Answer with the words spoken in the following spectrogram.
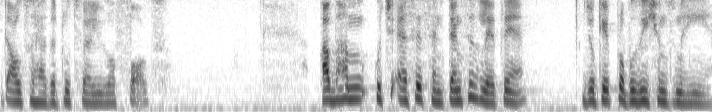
it also has a truth value of false اب ہم کچھ ایسے سینٹینسز لیتے ہیں جو کہ پروپوزیشنز نہیں ہیں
